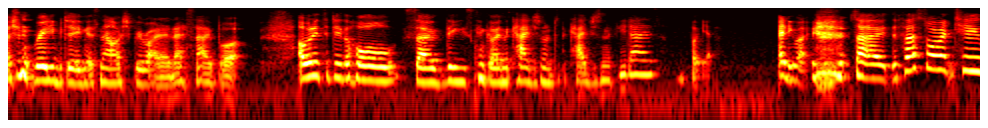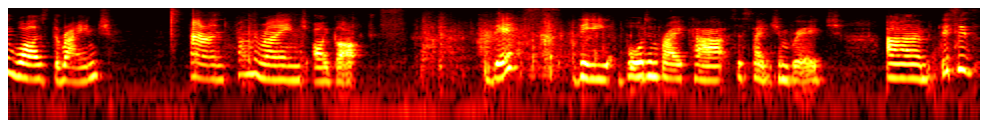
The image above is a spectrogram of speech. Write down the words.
I shouldn't really be doing this now I should be writing an essay but I wanted to do the haul so these can go in the cages and I'll do the cages in a few days. But yeah. Anyway, so the first store I went to was The Range. And from The Range I got this, the Boredom Breaker suspension bridge. Um, this is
